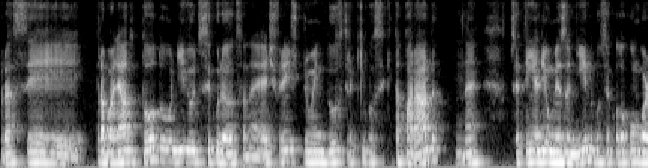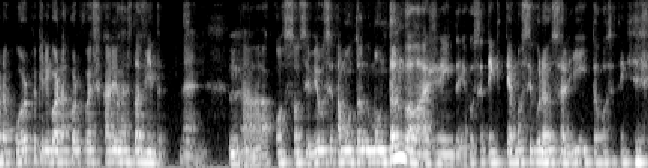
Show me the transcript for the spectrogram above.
para ser trabalhado todo o nível de segurança né? É diferente de uma indústria que você que está parada uhum. né? Você tem ali o um mezanino você colocou um guarda-corpo aquele guarda-corpo vai ficar ali o resto da vida né? Sim Uhum. A construção civil, você está montando, montando a laje ainda, e você tem que ter uma segurança ali, então você tem que.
